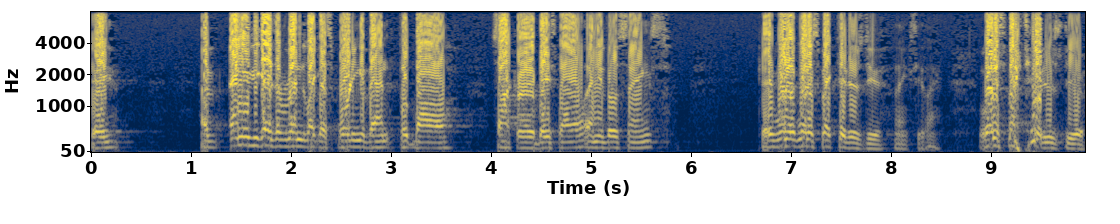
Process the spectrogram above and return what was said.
Okay? Have any of you guys ever been to like a sporting event, football, soccer, baseball, any of those things? Okay, what, what do spectators do? Thanks, Eli. What do spectators do?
